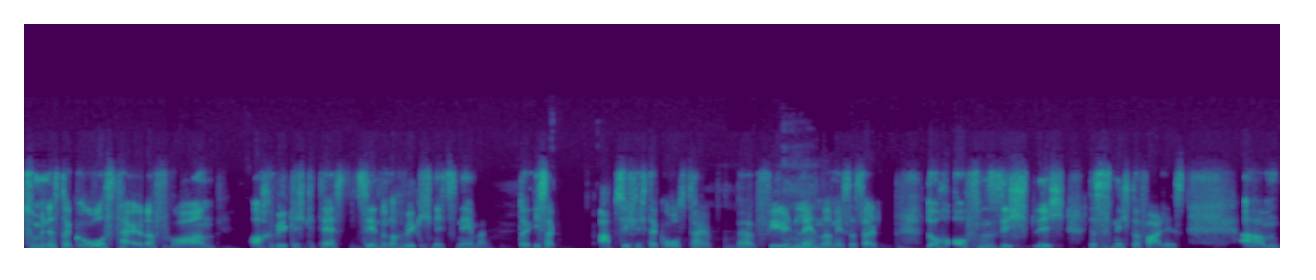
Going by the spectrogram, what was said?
zumindest der Großteil der Frauen auch wirklich getestet sind und auch wirklich nichts nehmen. Ich sage absichtlich der Großteil. Bei vielen Mhm. Ländern ist es halt doch offensichtlich, dass es nicht der Fall ist. Ähm,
